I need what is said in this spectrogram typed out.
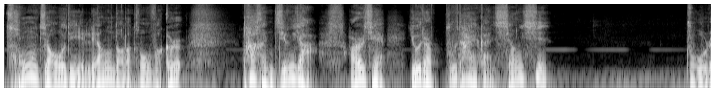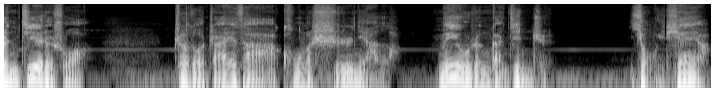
从脚底凉到了头发根，他很惊讶，而且有点不太敢相信。主人接着说：“这座宅子空了十年了，没有人敢进去。有一天呀，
